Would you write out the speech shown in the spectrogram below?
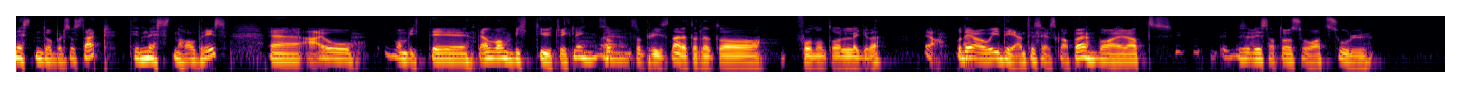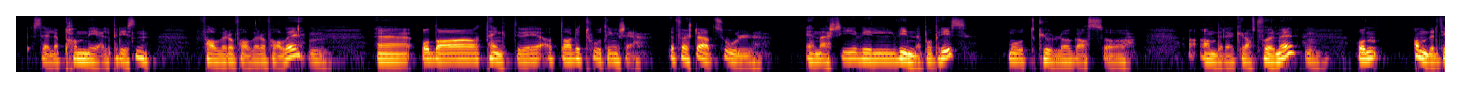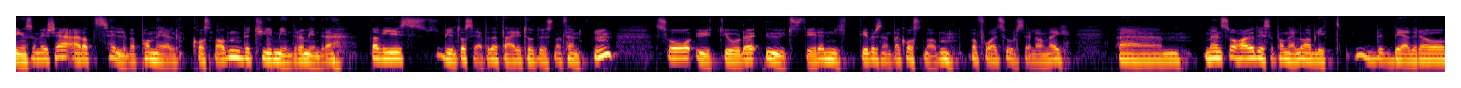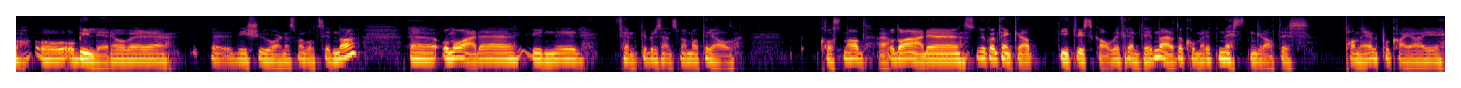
nesten dobbelt så sterkt til nesten halv pris. Eh, er jo vanvittig, Det er en vanvittig utvikling. Så, Eh, så prisen er rett og slett å få noen til å legge det? ja, og det var jo ideen til selskapet, var at vi satt og så at solcellepanelprisen faller og faller og faller. Eh, og da tenkte vi at da vil to ting skje. Det første er at solenergi vil vinne på pris mot kull og gass og andre kraftformer. Og den andre tingen som vil skje, er at selve panelkostnaden betyr mindre og mindre. Da vi begynte å se på dette her i 2015, så utgjorde utstyret 90% av kostnaden med å få et solcelleanlegg. Um, Men så har jo disse panelene blitt bedre og, billigere over eh, de sju årene som har gått siden da. Eh, Og nå er det under 50% som er materialkostnad. Ja. Og da er det, så du kan tenke at dit vi skal i fremtiden, er at det kommer et nesten gratis panel på kaia i,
